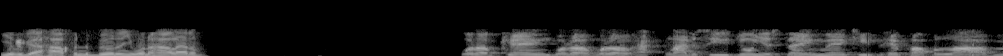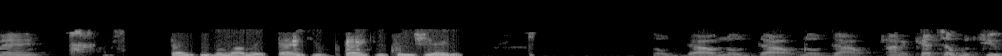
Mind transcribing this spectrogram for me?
Yeah, we got hop in the building. You want to holler at him? What up, King? What up? What up? Glad to see you doing your thing, man. Keep hip hop alive, man. Thank you, beloved. Thank you. Thank you. Appreciate it. No doubt, no doubt, no doubt. Trying to catch up with you.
